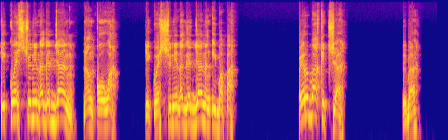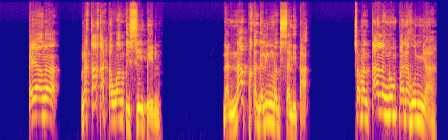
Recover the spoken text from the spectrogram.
kikwestiyonin agad dyan ng COA. Kikwestiyonin agad dyan ng iba pa. Pero bakit siya? Diba? Kaya nga, nakakatawang isipin na napakagaling magsalita. Samantalang nung panahon niya,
